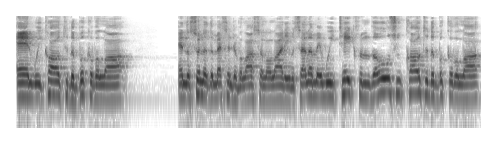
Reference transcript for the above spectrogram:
And we call to the book of Allah and the sunnah of the Messenger of Allah ﷺ, and we take from those who call to the book of Allah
